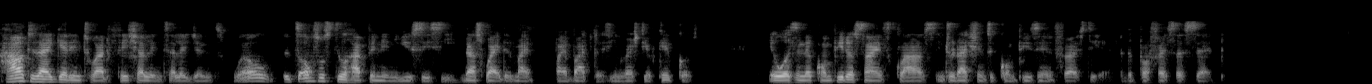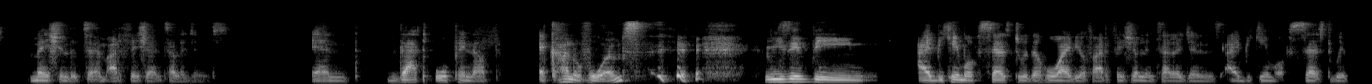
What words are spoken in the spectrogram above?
How did I get into artificial intelligence? Well, it's also still happening in UCC. That's why I did my, my bachelor's, University of Cape Coast. It was in a computer science class, Introduction to Computing in first year, and the professor said, mentioned the term artificial intelligence. And that opened up a can of worms. Reason being, I became obsessed with the whole idea of artificial intelligence. I became obsessed with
